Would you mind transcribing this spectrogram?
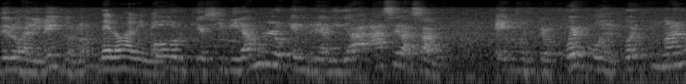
de los alimentos, ¿no? De los alimentos. Porque si miramos lo que en realidad hace la sal en nuestro cuerpo, en el cuerpo humano,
